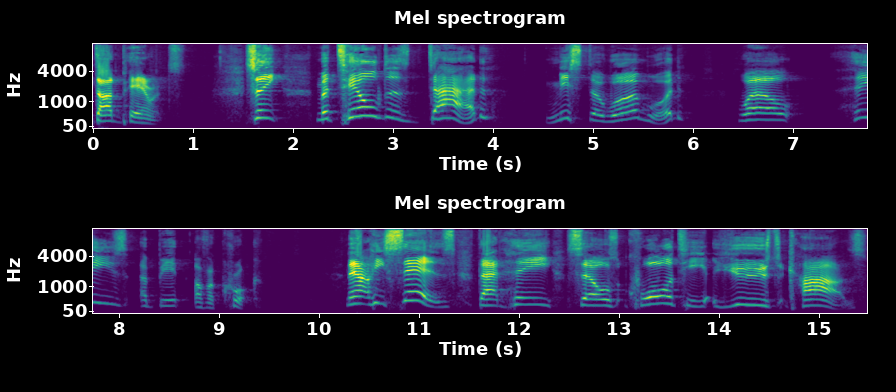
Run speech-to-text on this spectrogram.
dud parents. See, Matilda's dad, Mr. Wormwood, well, he's a bit of a crook. Now, he says that he sells quality used cars.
